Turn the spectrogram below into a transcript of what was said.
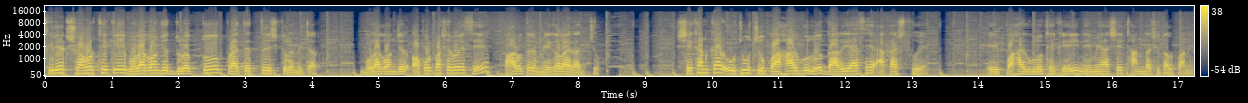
সিলেট শহর থেকে ভোলাগঞ্জের দূরত্ব প্রায় তেত্রিশ কিলোমিটার। ভোলাগঞ্জের অপর পাশে রয়েছে ভারতের মেঘালয় রাজ্য। সেখানকার উঁচু উঁচু পাহাড়গুলো দাঁড়িয়ে আছে আকাশ ছুঁয়ে এই পাহাড়গুলো থেকেই নেমে আসে ঠান্ডা শীতল পানি।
